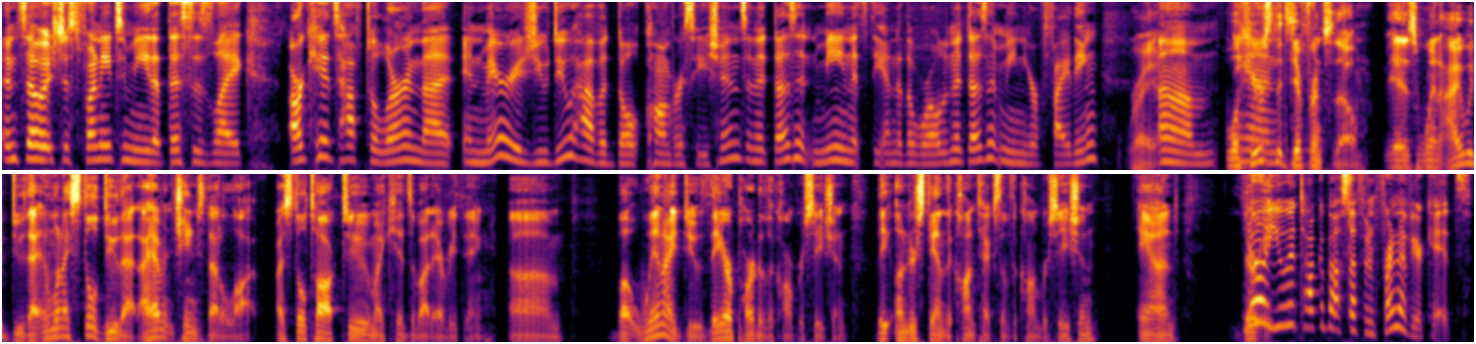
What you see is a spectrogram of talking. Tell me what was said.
And so it's just funny to me that this is like our kids have to learn that in marriage you do have adult conversations and it doesn't mean it's the end of the world and it doesn't mean you're fighting. Right. Um Well, here's the difference though, is when I would do that, and when I still do that, I haven't changed that a lot. I still talk to my kids about everything. Um, but when I do, they are part of the conversation. They understand the context of the conversation, and. No, you would talk about stuff in front of your kids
